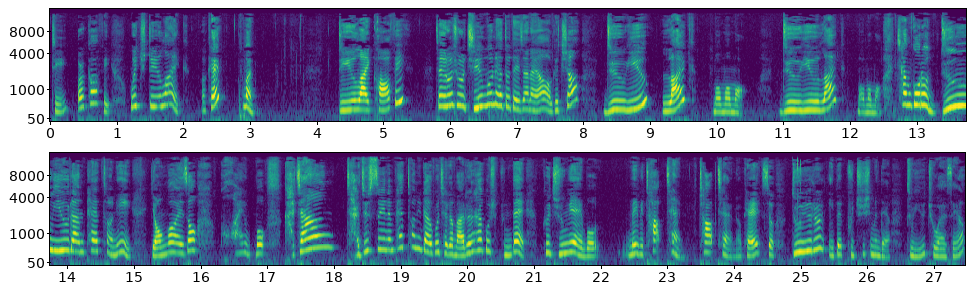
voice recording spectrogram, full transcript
Tea or coffee? Which do you like? Okay? Come on. Do you like coffee? 자, 이런 식으로 질문해도 되잖아요. 그쵸? Do you like 뭐뭐뭐? Do you like 뭐뭐뭐? 참고로 do you란 패턴이 영어에서 거의 뭐 가장 자주 쓰이는 패턴이라고 제가 말을 하고 싶은데 그 중에 뭐 maybe top 10 top 10, okay? So, do you를 입에 붙이시면 돼요. Do you 좋아하세요?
